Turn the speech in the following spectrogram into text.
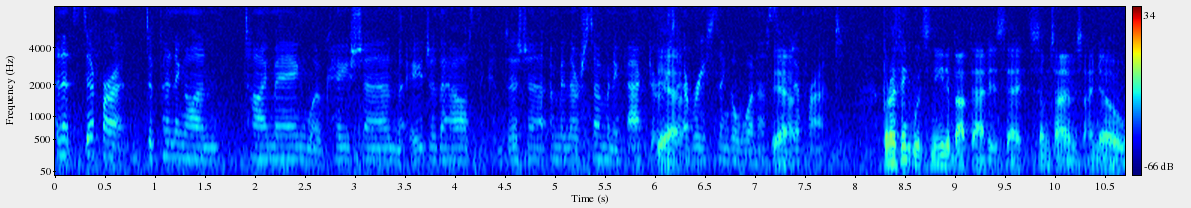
And it's different depending on timing, location, the age of the house, the condition. I mean, there's so many factors. Yeah. Every single one is Yeah. so different. But I think what's neat about that is that sometimes I know,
